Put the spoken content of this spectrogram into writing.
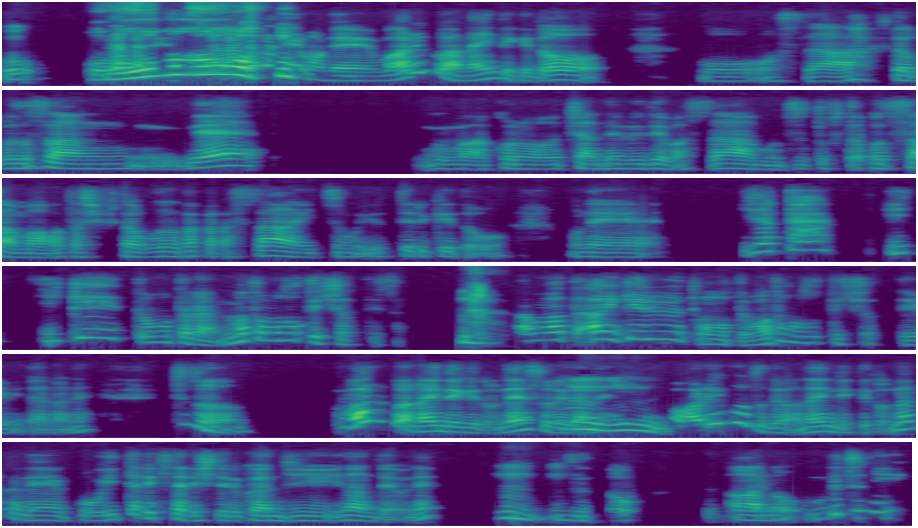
お、おなかなーかでもね、悪くはないんだけど、もうさ、双子座さんね、まあ、このチャンネルではさ、もうずっと双子座さん、まあ私双子座だからさ、いつも言ってるけど、もうね、やったい、いけと思ったら、また戻ってきちゃってさ、あ、また、あ、いけると思って、また戻ってきちゃって、みたいなね。ちょっと、悪くはないんだけどね、それがね。うんうん悪いことではないんだけど、なんかね、こう、行ったり来たりしてる感じなんだよね。うんうん。ずっと。あの、別に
